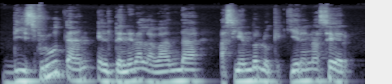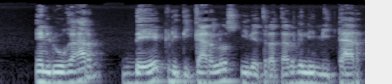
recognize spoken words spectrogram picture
disfrutan el tener a la banda haciendo lo que quieren hacer en lugar de criticarlos y de tratar de limitar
